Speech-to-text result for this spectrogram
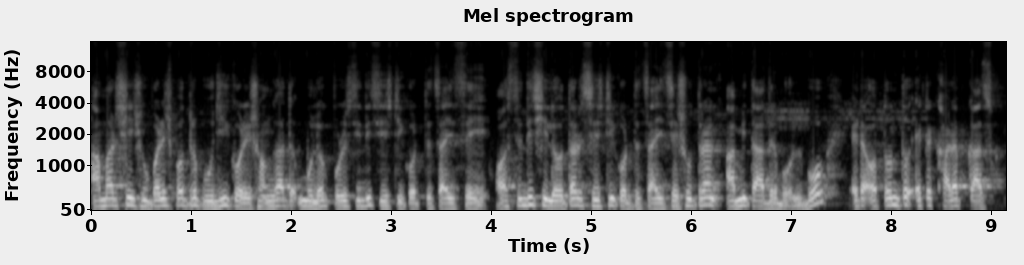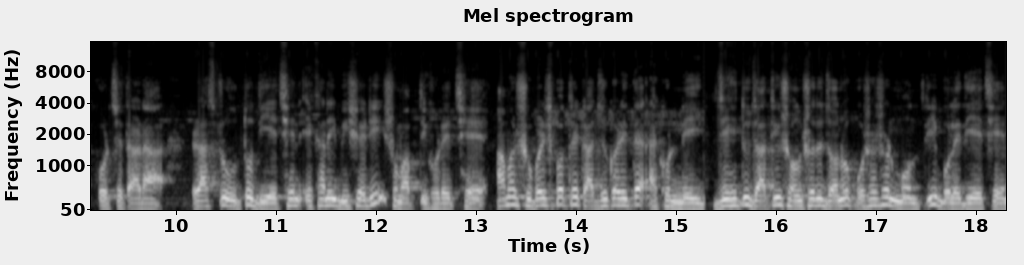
আমার সেই সুপারিশপত্র পুঁজি করে সংঘাতমূলক পরিস্থিতি সৃষ্টি করতে চাইছে, অস্থিতিশীলতার সৃষ্টি করতে চাইছে। সুতরাং আমি তাদের বলব, এটা অত্যন্ত একটা খারাপ কাজ করছে তারা। রাষ্ট্র উত্তর দিয়েছেন, এখানেই বিষয়টি সমাপ্তি ঘটেছে। আমার সুপারিশপত্রের কার্যকারিতা এখন নেই, যেহেতু জাতীয় সংসদে জনপ্রশাসন মন্ত্রী বলে দিয়েছেন।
